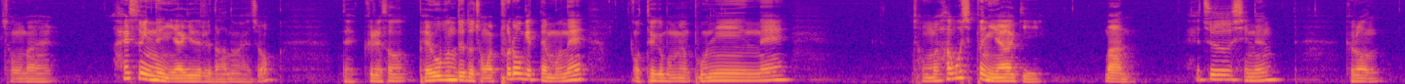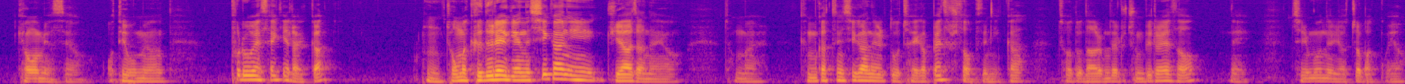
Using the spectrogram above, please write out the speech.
정말 할 수 있는 이야기들을 나눠야죠. 네, 그래서 배우분들도 정말 프로기 때문에 어떻게 보면 본인의 정말 하고 싶은 이야기만 해주시는 그런 경험이었어요. 어떻게 보면 프로의 세계랄까? 음, 정말 그들에게는 시간이 귀하잖아요. 정말 금 같은 시간을 또 저희가 뺏을 수 없으니까 저도 나름대로 준비를 해서 네, 질문을 여쭤봤고요.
